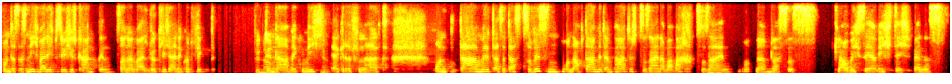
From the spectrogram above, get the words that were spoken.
Und das ist nicht, weil ich psychisch krank bin, sondern weil wirklich eine Konflikt Dynamik, Dynamik mich ja. ergriffen hat. Und damit, also das zu wissen und auch damit empathisch zu sein, aber wach zu sein, ne, das ist, glaube ich, sehr wichtig, wenn es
